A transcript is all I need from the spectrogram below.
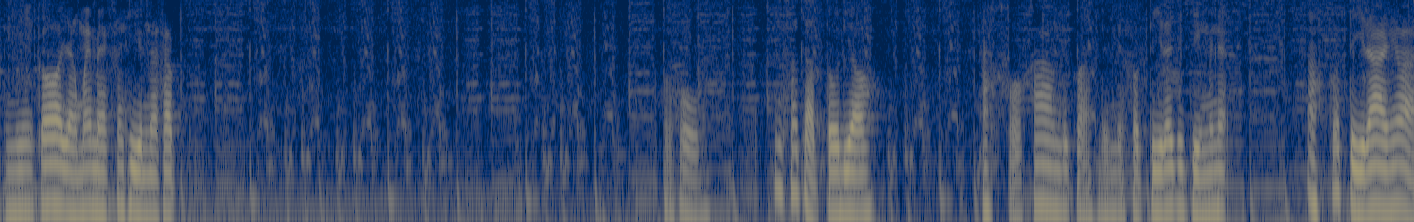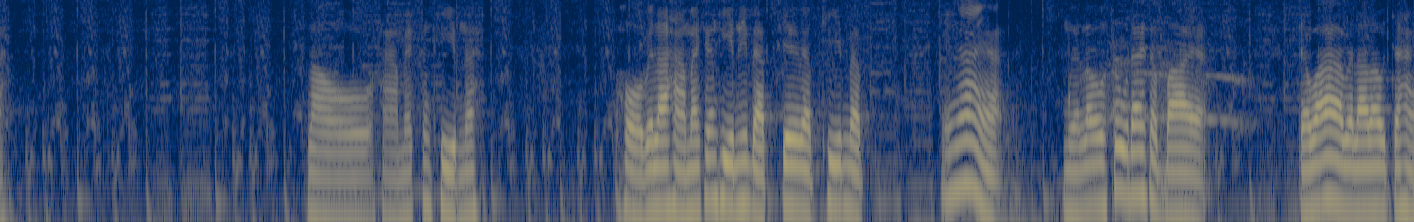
อันนี้ก็ยังไม่แม็กทั้งทีมนะครับโอ้โหนี่เขาจับตัวเดียว อะขอข้ามดีกว่าเดี๋ยวเขาตีได้จริงๆไหมเนี่ยอะก็ตีได้นี่ว่าเราหาแม็กทั้งทีมนะโหเวลาหาแม็กทั้งทีมนี่แบบเจอแบบทีมแบบง่ายๆอะ่ะเหมือนเราสู้ได้สบายอะ่ะแต่ว่าเวลาเราจะหา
